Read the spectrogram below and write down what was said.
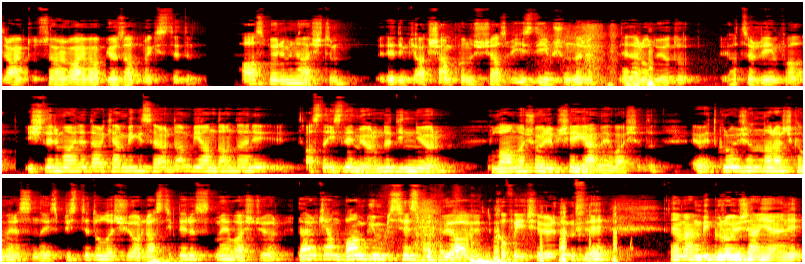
Drive to Survive'a göz atmak istedim. Haas bölümünü açtım. Dedim ki akşam konuşacağız bir izleyeyim şunları. Neler oluyordu hatırlayayım falan. İşlerimi hallederken bilgisayardan bir yandan da hani aslında izlemiyorum da dinliyorum. Kulağıma şöyle bir şey gelmeye başladı. Evet Grosjean'ın araç kamerasındayız. Piste dolaşıyor. Lastikleri ısıtmaya başlıyor. Derken bam gün bir ses kopuyor abi. Bir kafayı çevirdim ve hemen bir Grosjean yani.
